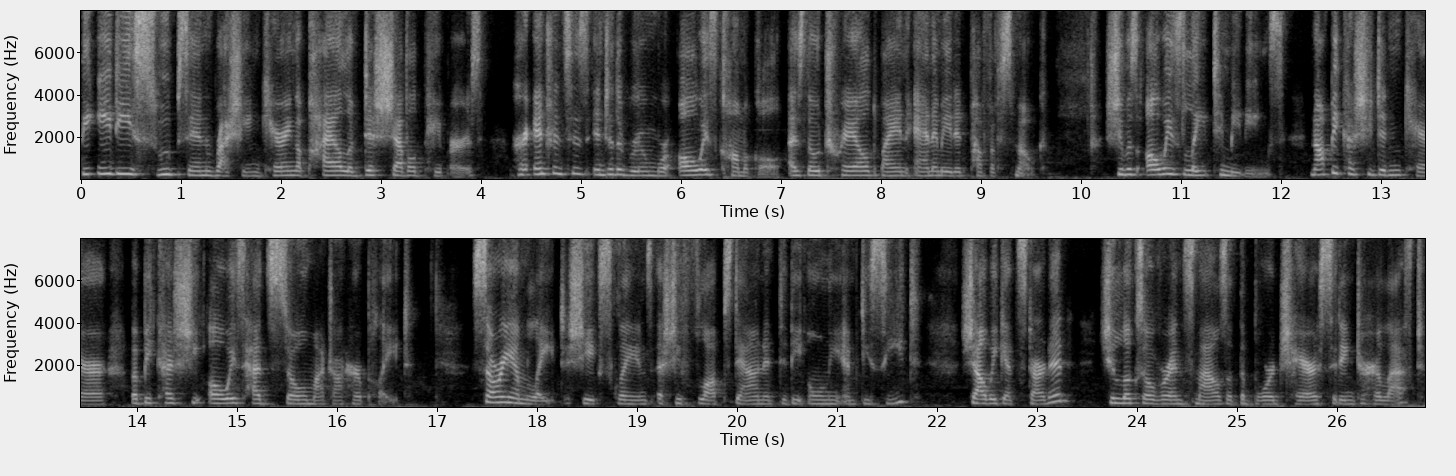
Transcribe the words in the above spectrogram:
The ED swoops in, rushing, carrying a pile of disheveled papers. Her entrances into the room were always comical, as though trailed by an animated puff of smoke. She was always late to meetings, not because she didn't care, but because she always had so much on her plate. Sorry I'm late, she exclaims as she flops down into the only empty seat. Shall we get started? She looks over and smiles at the board chair sitting to her left.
